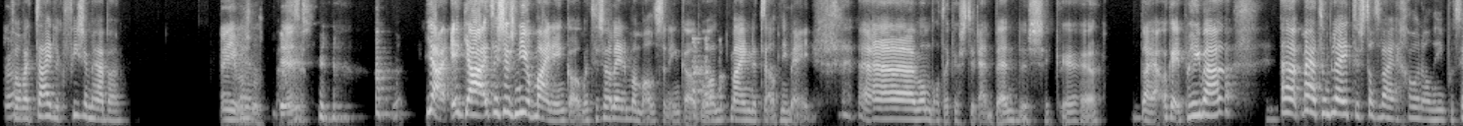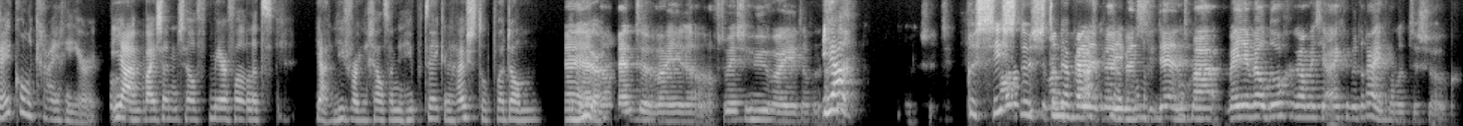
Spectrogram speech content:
Terwijl wij Oh, tijdelijk visum hebben. en je was nog En student. ja, ik, ja, het is dus niet op mijn inkomen. Het is alleen op mijn man zijn inkomen, want mijn telt niet mee. Uh, omdat ik een student ben. Dus ik, uh, nou ja, oké, okay, prima. Uh, maar ja, toen bleek dus dat wij gewoon al een hypotheek konden krijgen hier. Oh. Ja, wij zijn zelf meer van het, ja, liever je geld aan een hypotheek en een huis stoppen dan Ja, ja, huur. dan rente waar je dan, of tenminste huur waar je dan Ja. Precies. Oh, Dus toen hebben we je bent student, maar ben je wel doorgegaan met je eigen bedrijf ondertussen ook?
